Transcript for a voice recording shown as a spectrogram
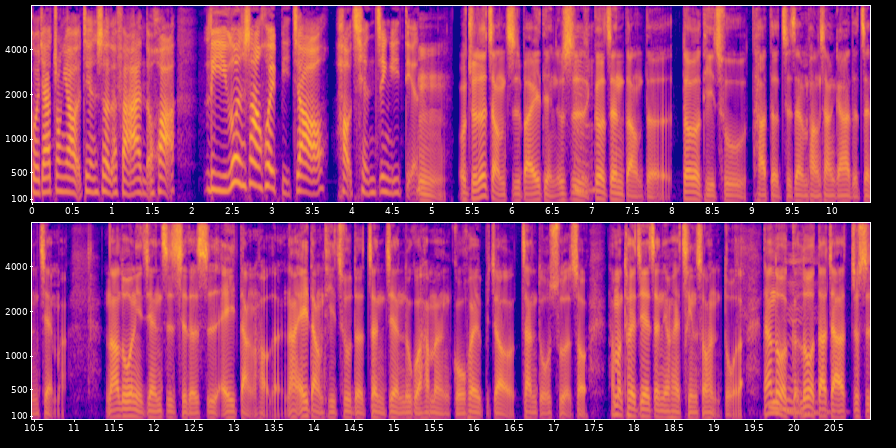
国家重要的建设的法案的话，理论上会比较好前进一点。嗯，我觉得讲直白一点，就是各政党的都有提出他的执政方向跟他的政见嘛。那如果你今天支持的是 A 党好了，那 A 党提出的政见，如果他们国会比较占多数的时候，他们推这些政见会轻松很多了。但如果如果大家就是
